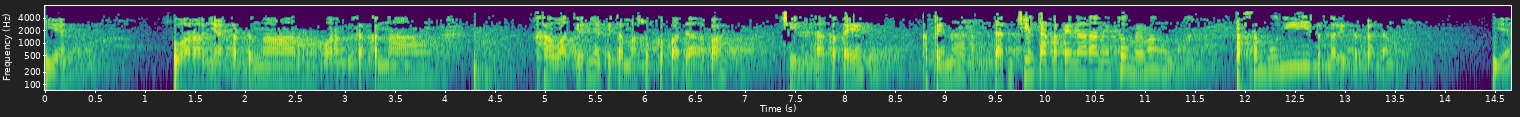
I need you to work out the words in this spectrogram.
iya. Suaranya terdengar orang bisa kenal. Khawatirnya kita masuk kepada apa? Cinta kete ketenaran. Dan cinta ketenaran itu memang tersembunyi sekali terkadang. Iya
